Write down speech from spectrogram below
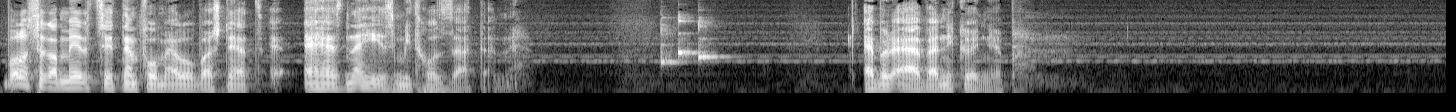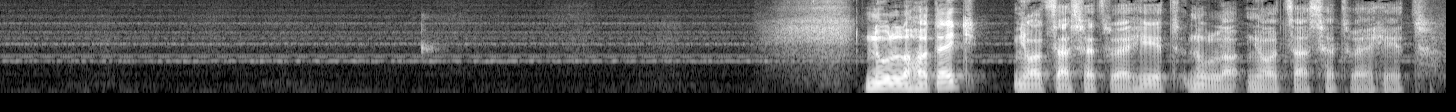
Valószínűleg a mércét nem fogom elolvasni, hát ehhez nehéz mit hozzátenni. Ebből elvenni könnyebb. Nulla hat egy 877 0877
